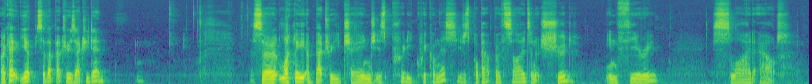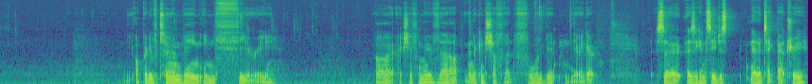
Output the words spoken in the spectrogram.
Okay, yep, so that battery is actually dead. So luckily a battery change is pretty quick on this. You just pop out both sides and it should, in theory, slide out. The operative term being in theory. Oh, actually, if I move that up, then I can shuffle that forward a bit. There we go. So as you can see, just Nanotech battery,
